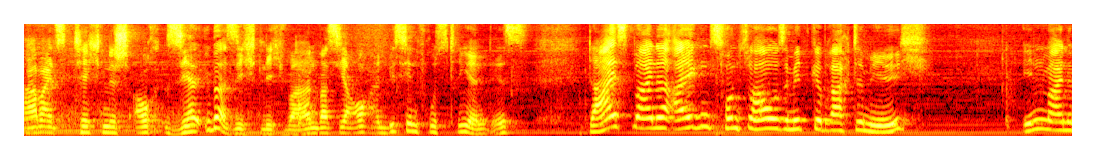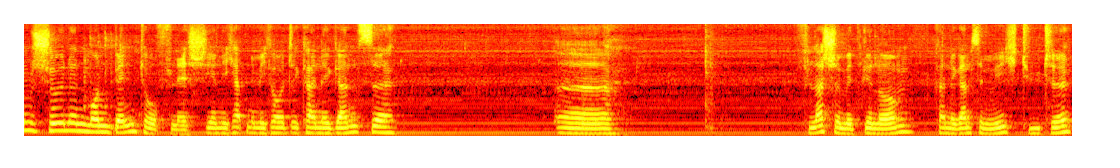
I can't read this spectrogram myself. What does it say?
arbeitstechnisch auch sehr übersichtlich waren, was ja auch ein bisschen frustrierend ist. Da ist meine eigens von zu Hause mitgebrachte Milch in meinem schönen Monbento-Fläschchen. Ich habe nämlich heute keine ganze äh, Flasche mitgenommen, keine ganze Milchtüte,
